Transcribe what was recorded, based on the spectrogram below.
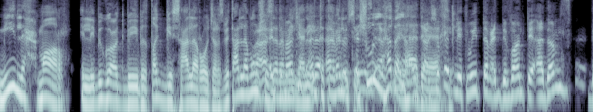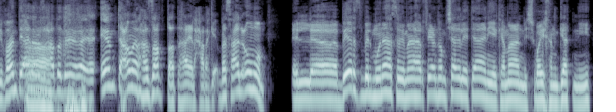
مين الحمار اللي بيقعد بيطقس على روجرز؟ بيتعلموش يا زلمة؟ يعني أنت تعمل شو الهبل هذا يا شفت ال tweet تبع ديفونتي أدمز؟ ديفونتي أدمز آه. حطت إمتى عمرها زبطت هاي الحركة؟ بس على العموم البيرز بالمناسبة ماهر في عندهم شغلة تانية كمان شوي خنقتني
